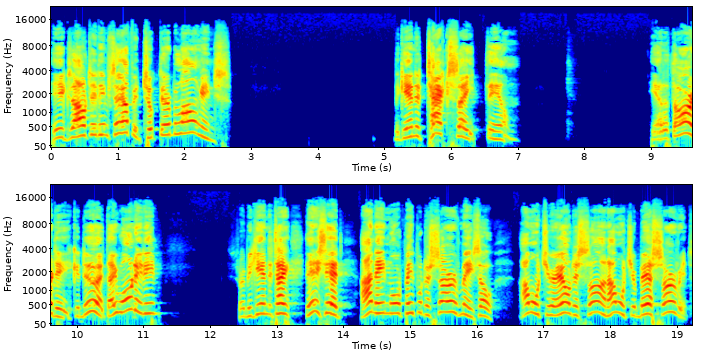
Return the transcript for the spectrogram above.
He exalted himself and took their belongings, began to taxate them. He had authority, he could do it. They wanted him. So he began to take. Then he said, I need more people to serve me. So I want your eldest son, I want your best servants.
